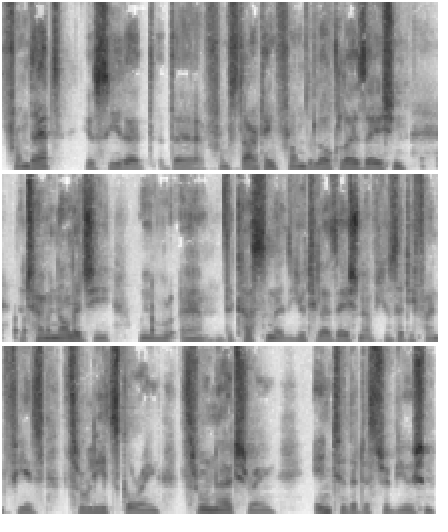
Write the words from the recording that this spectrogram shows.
from that, you see that the from starting from the localization, the terminology, we um, the customer the utilization of user-defined fields through lead scoring, through nurturing into the distribution,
